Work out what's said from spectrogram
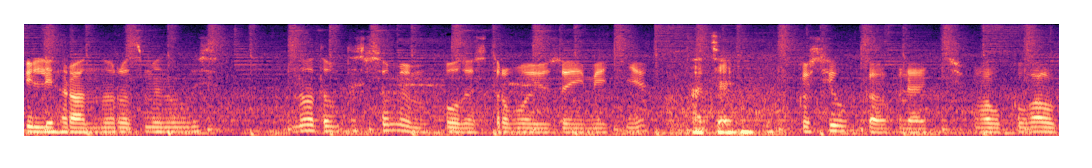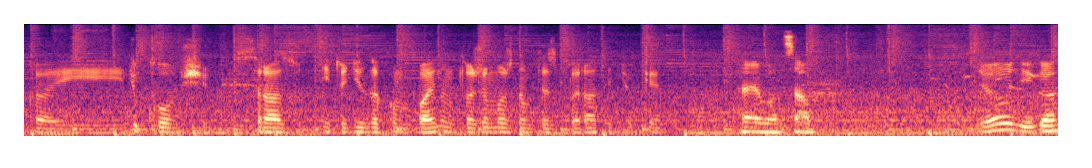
Філігранно розминулись. Надо десь самим поле з травою заіметь, ні? А техніку? Косілка, блядь, валкувалка і тюковщик сразу. І тоді за комбайном теж можна буде збирати тюки. Hey, what's up? Йо, ніга.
